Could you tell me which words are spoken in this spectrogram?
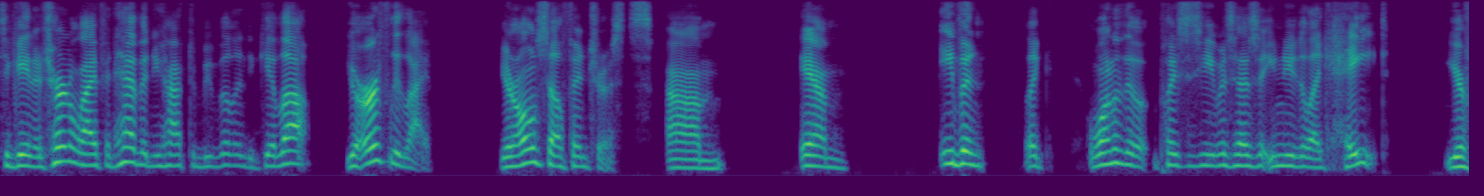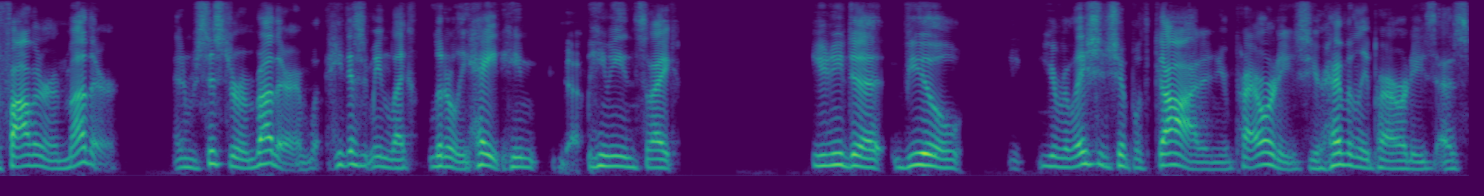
to gain eternal life in heaven, you have to be willing to give up your earthly life, your own self interests. Um, and even like one of the places he even says that you need to like hate your father and mother and sister and brother. And he doesn't mean like literally hate. He yeah. he means like you need to view your relationship with God and your priorities, your heavenly priorities, as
